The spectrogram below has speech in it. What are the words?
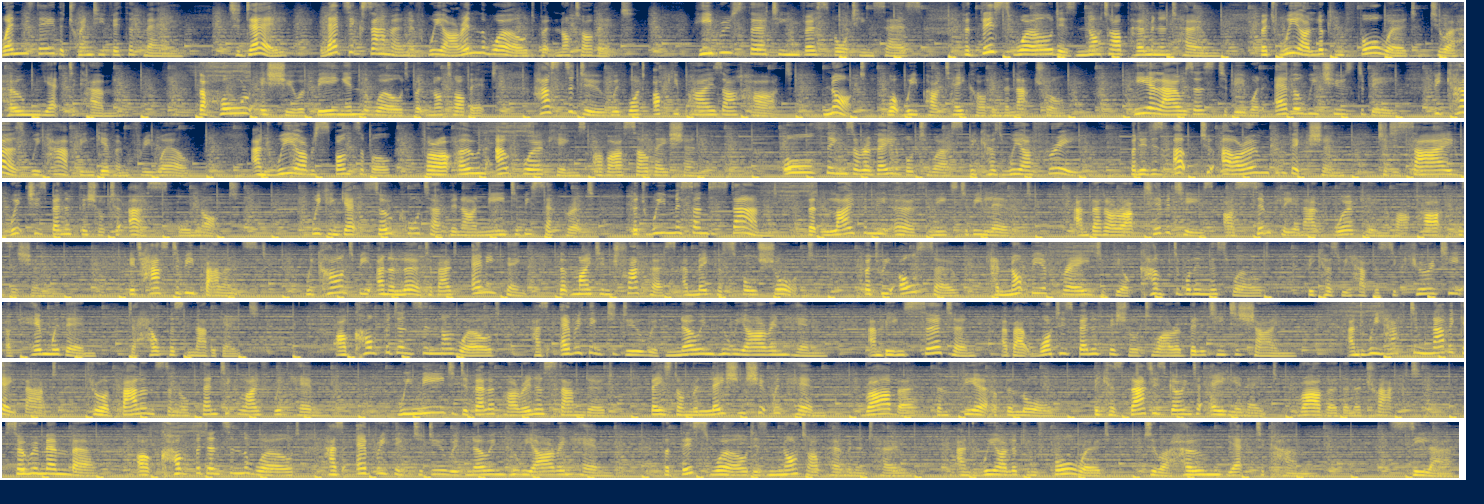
Wednesday, the 25th of May. Today, let's examine if we are in the world but not of it. Hebrews 13, verse 14 says, For this world is not our permanent home, but we are looking forward to a home yet to come. The whole issue of being in the world but not of it has to do with what occupies our heart, not what we partake of in the natural. He allows us to be whatever we choose to be because we have been given free will. And we are responsible for our own outworkings of our salvation. All things are available to us because we are free, but it is up to our own conviction to decide which is beneficial to us or not. We can get so caught up in our need to be separate that we misunderstand that life in the earth needs to be lived and that our activities are simply an outworking of our heart position. It has to be balanced. We can't be unalert about anything that might entrap us and make us fall short. But we also cannot be afraid to feel comfortable in this world because we have the security of Him within to help us navigate. Our confidence in the world has everything to do with knowing who we are in Him and being certain about what is beneficial to our ability to shine. And we have to navigate that through a balanced and authentic life with Him. We need to develop our inner standard based on relationship with Him rather than fear of the law, because that is going to alienate rather than attract. So remember, our confidence in the world has everything to do with knowing who we are in Him. For this world is not our permanent home, and we are looking forward to a home yet to come. Selah.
